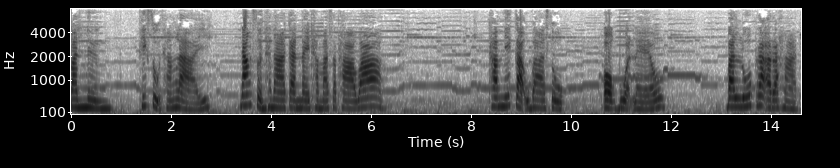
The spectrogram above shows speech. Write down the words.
วันหนึ่ง ภิกษุทั้งหลาย นั่งสนทนากันในธรรมสภาว่าธรรมนิกะอุบาสก ออกบวชแล้ว บรรลุพระอรหันต์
